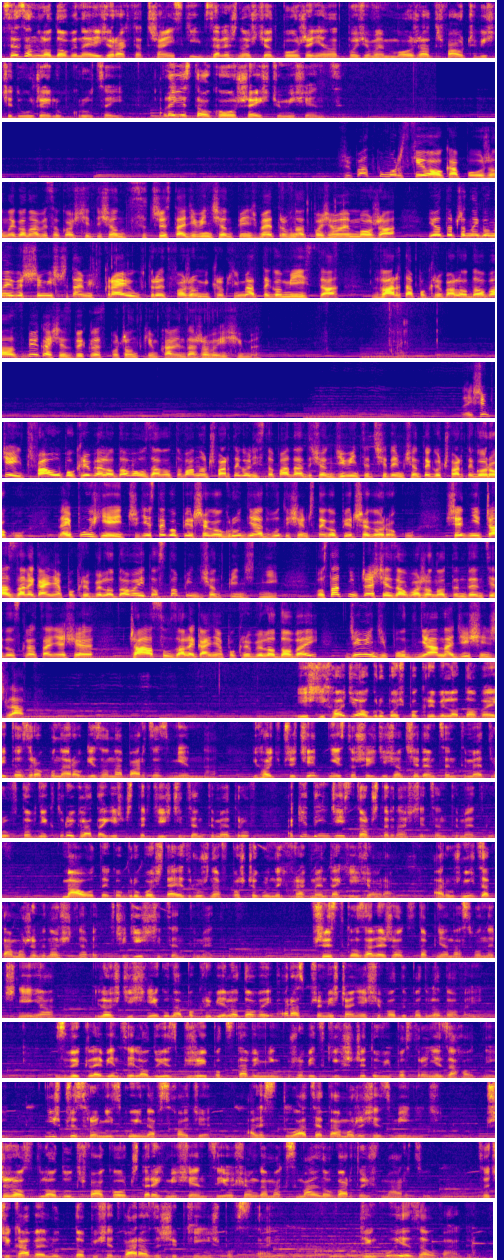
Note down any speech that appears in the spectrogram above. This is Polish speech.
Sezon lodowy na jeziorach tatrzańskich w zależności od położenia nad poziomem morza trwa oczywiście dłużej lub krócej, ale jest to około 6 miesięcy. W przypadku Morskiego Oka, położonego na wysokości 1395 metrów nad poziomem morza i otoczonego najwyższymi szczytami w kraju, które tworzą mikroklimat tego miejsca, zwarta pokrywa lodowa zbiega się zwykle z początkiem kalendarzowej zimy. Najszybciej trwałą pokrywę lodową zanotowano 4 listopada 1974 roku, najpóźniej 31 grudnia 2001 roku. Średni czas zalegania pokrywy lodowej to 155 dni. W ostatnim czasie zauważono tendencję do skracania się czasu zalegania pokrywy lodowej 9,5 dnia na 10 lat. Jeśli chodzi o grubość pokrywy lodowej, to z roku na rok jest ona bardzo zmienna. I choć przeciętnie jest to 67 cm, to w niektórych latach jest 40 cm, a kiedy indziej 114 cm. Mało tego, grubość ta jest różna w poszczególnych fragmentach jeziora, a różnica ta może wynosić nawet 30 cm. Wszystko zależy od stopnia nasłonecznienia, ilości śniegu na pokrywie lodowej oraz przemieszczania się wody podlodowej. Zwykle więcej lodu jest bliżej podstawy minguszowieckich szczytów i po stronie zachodniej, niż przy schronisku i na wschodzie, ale sytuacja ta może się zmienić. Przyrost lodu trwa około 4 miesięcy i osiąga maksymalną wartość w marcu. Co ciekawe, lód topi się dwa razy szybciej niż powstaje. Dziękuję za uwagę.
